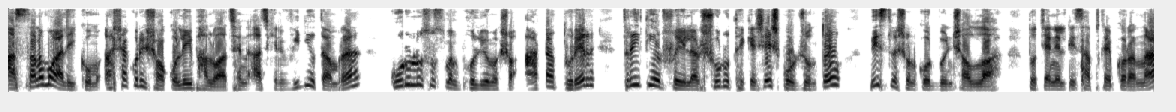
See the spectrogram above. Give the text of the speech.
আসসালামু আলাইকুম। আশা করি সকলেই ভালো আছেন। আজকের ভিডিওতে আমরা কুরুলুস উসমান ভলিউম একশো আটাত্তরের তৃতীয় ট্রেইলার শুরু থেকে শেষ পর্যন্ত বিশ্লেষণ করব ইনশাল্লাহ তো চ্যানেলটি সাবস্ক্রাইব করা না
